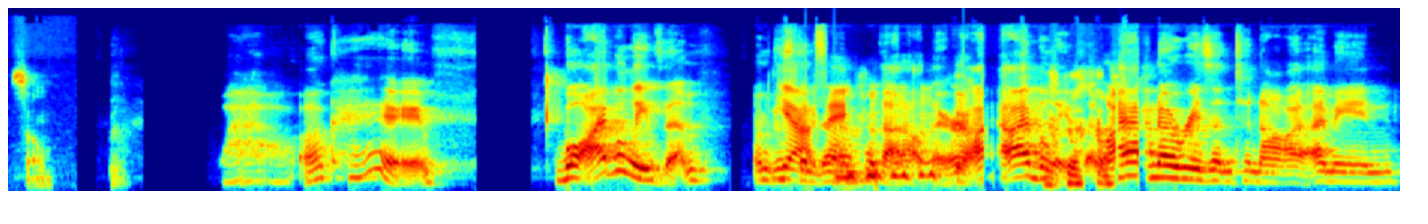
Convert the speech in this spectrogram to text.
So Wow. Okay. Well, I believe them. I'm just Yeah, going to go ahead and same. put that out there. Yeah. I, I believe them. I have no reason to not. I mean,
